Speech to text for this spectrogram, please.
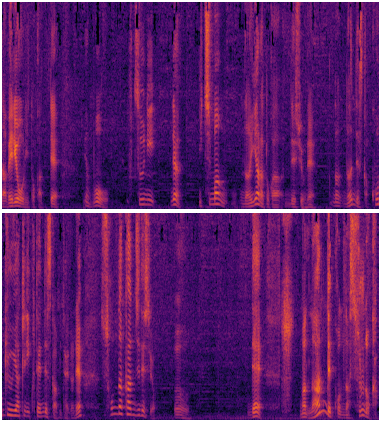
鍋料理とかっていやもう普通にね1万なんやらとかですよね。な何ですか？高級焼肉店ですか？みたいなね。そんな感じですよ。うん。で、まあ、なんでこんなするのか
